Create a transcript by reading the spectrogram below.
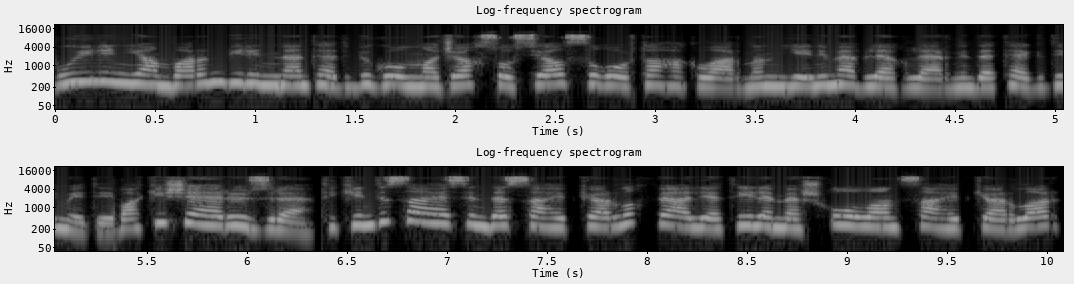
bu ilin yanvarın 1-dən tətbiq olunacaq sosial sığorta haqlarının yeni məbləğlərini də təqdim edib. Bakı şəhəri üzrə tikinti sahəsində sahibkarlıq fəaliyyəti ilə məşğul olan sahibkarlar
